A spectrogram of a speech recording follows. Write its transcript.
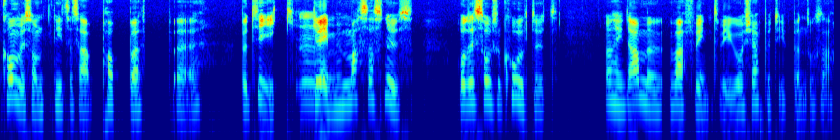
kom vi som en liten så här pop-up eh, butik Mm. grej med massa snus. Och det såg så coolt ut. Jag tänkte, ja men varför inte vi går och köper typ en dosa.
